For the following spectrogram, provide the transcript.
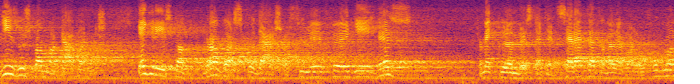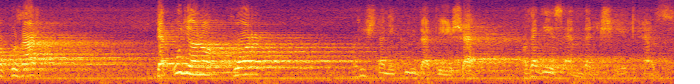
Jézusban magában is. Egyrészt a ragaszkodás a szülőföldjéhez, a megkülönböztetett szeretet, a vele való foglalkozás, de ugyanakkor az isteni küldetése az egész emberiséghez.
